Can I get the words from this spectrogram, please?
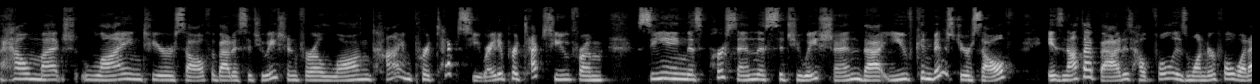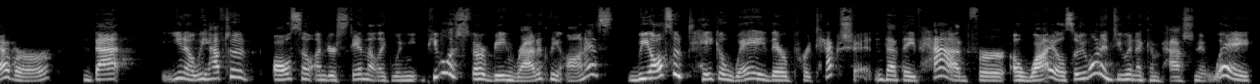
how much lying to yourself about a situation for a long time protects you, right? It protects you from seeing this person, this situation that you've convinced yourself is not that bad, is helpful, is wonderful, whatever. That, you know, we have to also understand that like when you, people start being radically honest, we also take away their protection that they've had for a while. So we want to do it in a compassionate way.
